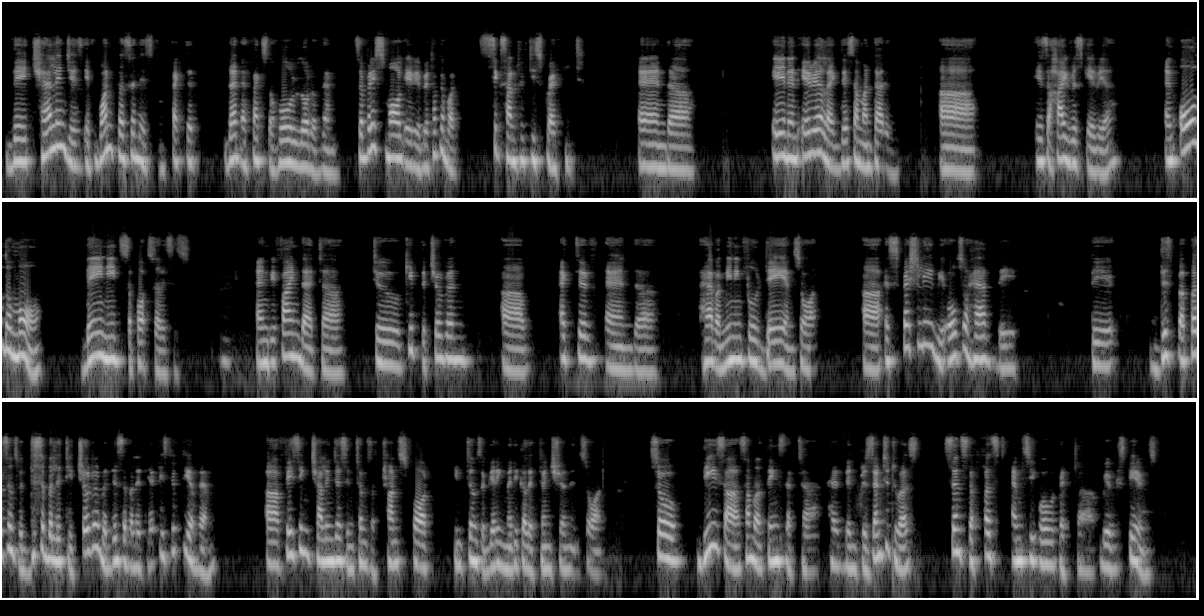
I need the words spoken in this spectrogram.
the challenge is if one person is infected, that affects the whole load of them. It's a very small area. We're talking about 650 square feet. And uh, in an area like Desa Mentari, uh, is a high risk area. And all the more, they need support services. And we find that uh, to keep the children uh, active and uh, have a meaningful day and so on, uh, especially we also have the the dis- uh, persons with disability, children with disability, at least 50 of them, are facing challenges in terms of transport, in terms of getting medical attention, and so on. So these are some of the things that uh, have been presented to us since the first MCO that uh, we've experienced.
